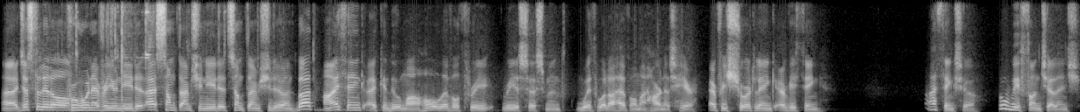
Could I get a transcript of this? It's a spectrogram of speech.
Uh, just a little for whenever you need it. As sometimes you need it, sometimes you don't. But I think I can do my whole level three reassessment with what I have on my harness here. Every short link, everything. I think so. It will be a fun challenge.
